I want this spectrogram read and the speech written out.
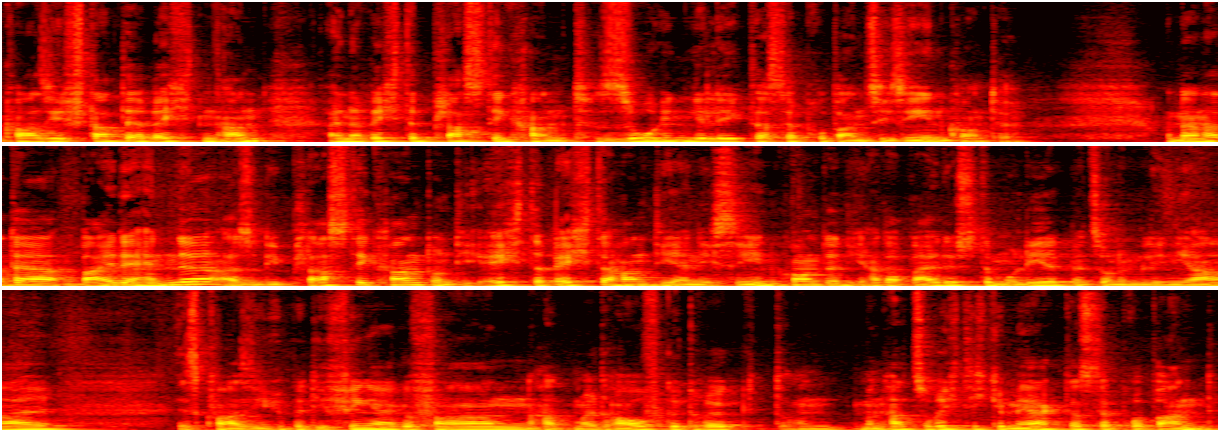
quasi statt der rechten Hand eine rechte Plastikhand so hingelegt, dass der Proband sie sehen konnte. Und dann hat er beide Hände, also die Plastikhand und die echte rechte Hand, die er nicht sehen konnte, die hat er beide stimuliert mit so einem Lineal, ist quasi über die Finger gefahren, hat mal drauf gedrückt und man hat so richtig gemerkt, dass der Proband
